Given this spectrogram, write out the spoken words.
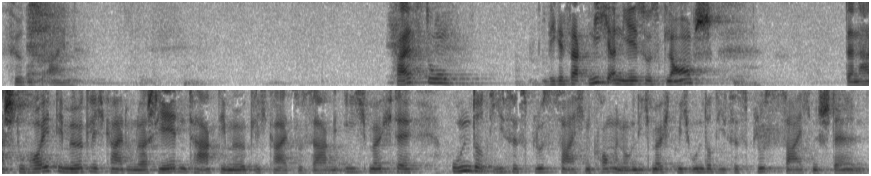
für dich ein. Falls du, wie gesagt, nicht an Jesus glaubst, dann hast du heute die Möglichkeit und du hast jeden Tag die Möglichkeit zu sagen, ich möchte unter dieses Pluszeichen kommen und ich möchte mich unter dieses Pluszeichen stellen.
